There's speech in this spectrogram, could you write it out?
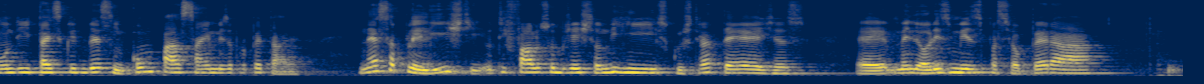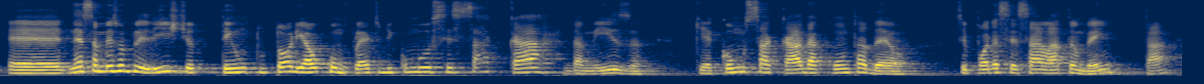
onde está escrito bem assim, como passar em mesa proprietária. Nessa playlist eu te falo sobre gestão de risco, estratégias, é, melhores mesas para se operar. É, nessa mesma playlist eu tenho um tutorial completo de como você sacar da mesa, que é como sacar da conta dela. Você pode acessar lá também, tá?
